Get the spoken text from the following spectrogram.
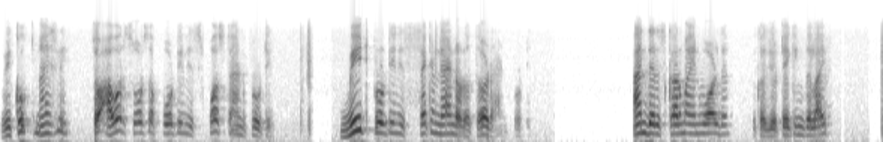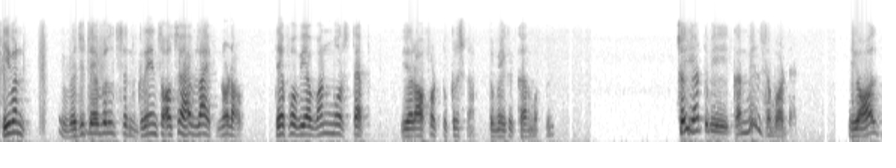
we cook nicely. So our source of protein is first hand protein. Meat protein is second hand or a third hand protein. And there is karma involved then because you're taking the life. Even vegetables and grains also have life no doubt. Therefore we have one more step. We are offered to krishna to make it karma. Free so you have to be convinced about that you all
